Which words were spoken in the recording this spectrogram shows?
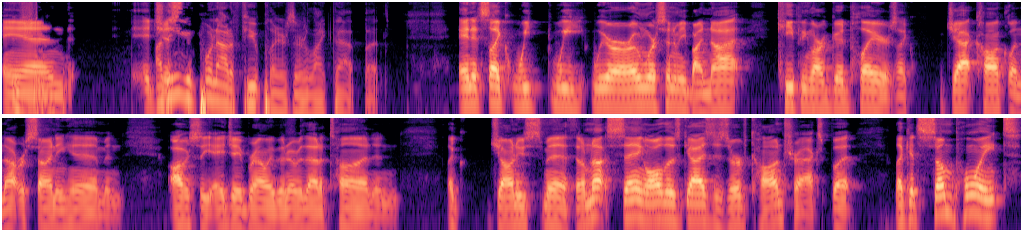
And it just I think you can point out a few players that are like that, but and it's like we we we are our own worst enemy by not keeping our good players like Jack Conklin, not resigning him, and obviously AJ Brown. We've been over that a ton, and like Jonnu Smith. And I'm not saying all those guys deserve contracts, but like at some point,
